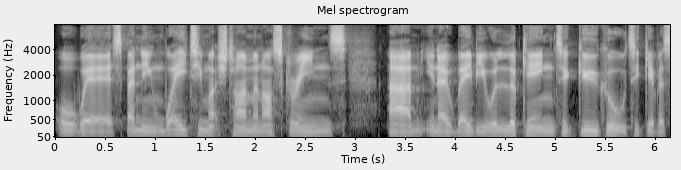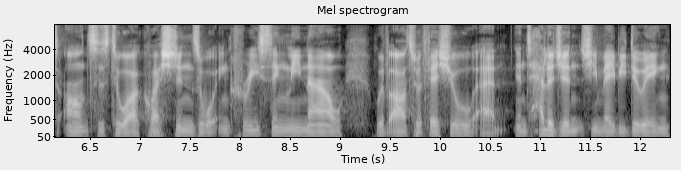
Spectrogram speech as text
or we're spending way too much time on our screens, um, you know, maybe we're looking to Google to give us answers to our questions, or increasingly now with artificial uh, intelligence, you may be doing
